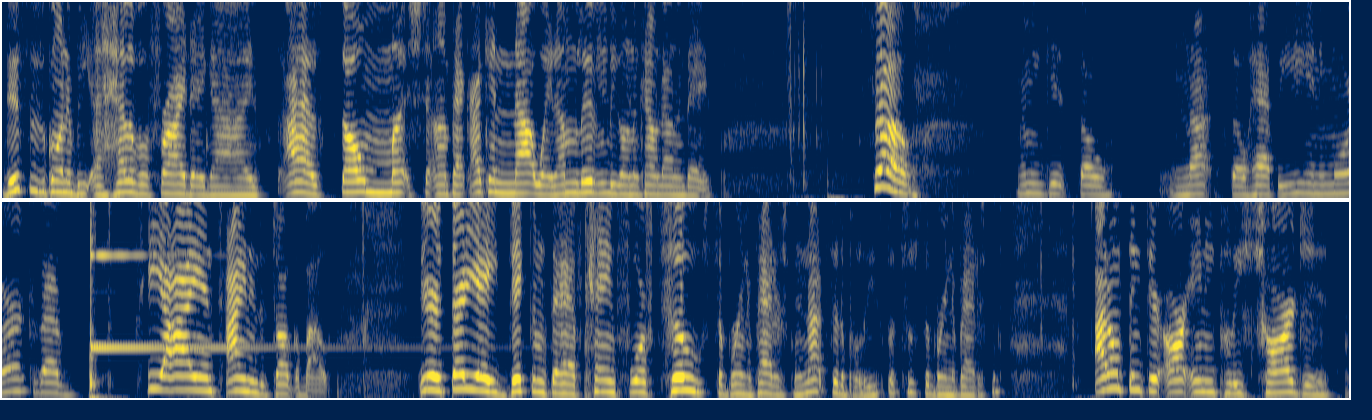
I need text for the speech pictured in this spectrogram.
this is going to be a hell of a Friday, guys. I have so much to unpack. I cannot wait. I'm literally going to count down the days. So, let me get so not so happy anymore because I have T.I. and Tiny to talk about. There are 38 victims that have came forth to Sabrina Patterson, not to the police, but to Sabrina Patterson. I don't think there are any police charges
